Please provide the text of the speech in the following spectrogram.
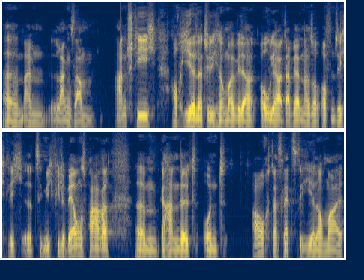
äh, einem langsamen Anstieg. Auch hier natürlich nochmal wieder, oh ja, da werden also offensichtlich äh, ziemlich viele Währungspaare ähm, gehandelt und auch das letzte hier nochmal.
